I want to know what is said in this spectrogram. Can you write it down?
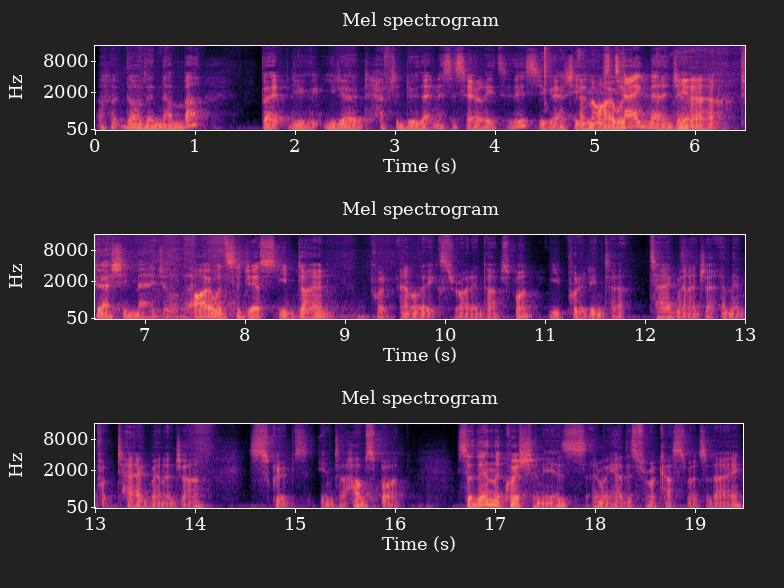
or the number, but you you don't have to do that necessarily to this. You can actually And use would- Tag Manager yeah. to actually manage all of that. I would suggest you don't put analytics right into HubSpot. You put it into Tag Manager and then put Tag Manager scripts into HubSpot. So then the question is, and we had this from a customer today,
